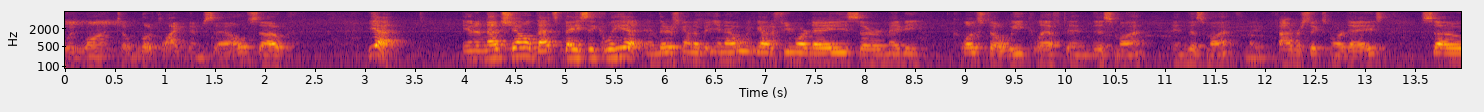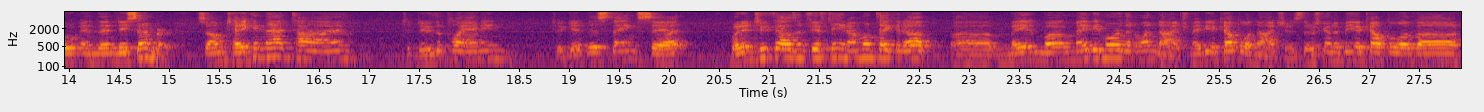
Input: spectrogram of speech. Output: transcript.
would want to look like themselves, so, yeah, in a nutshell, that's basically it. And there's going to be, you know, we've got a few more days or maybe close to a week left in this month in this month, maybe five or six more days. So, and then December. So I'm taking that time to do the planning, to get this thing set. But in 2015, I'm going to take it up uh, may, maybe more than one notch, maybe a couple of notches. There's going to be a couple of uh,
